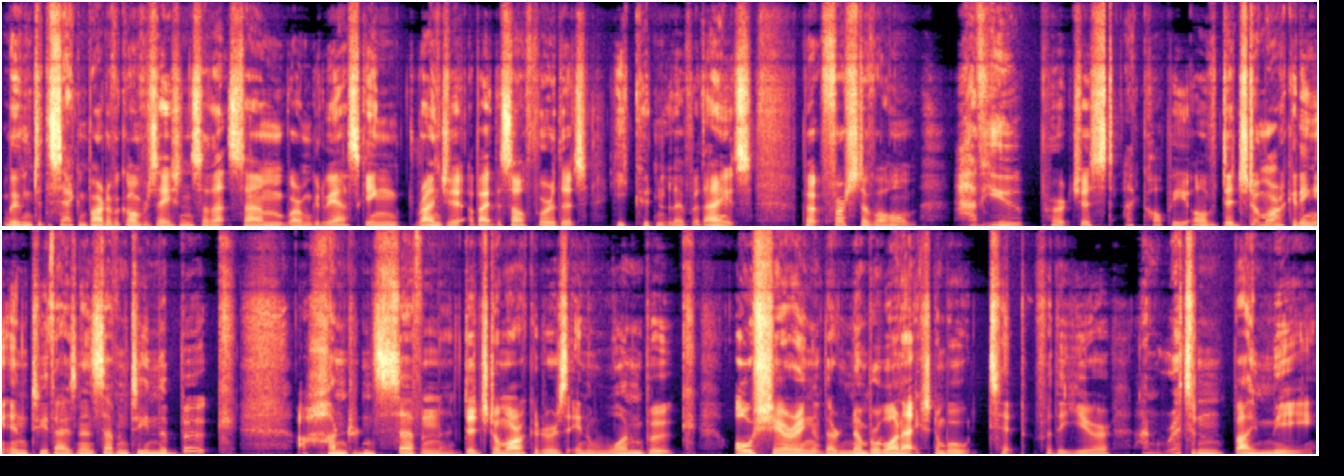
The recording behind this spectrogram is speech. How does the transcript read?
moving to the second part of a conversation. So that's um, where I'm going to be asking Ranjit about the software that he couldn't live without. But first of all, have you purchased a copy of Digital Marketing in 2017, the book? 107 digital marketers in one book, all sharing their number one actionable tip for the year and written by me.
